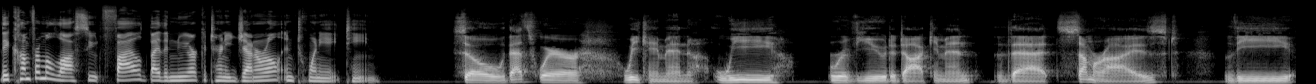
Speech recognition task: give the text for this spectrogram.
They come from a lawsuit filed by the New York Attorney General in 2018. So that's where we came in. We reviewed a document that summarized the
